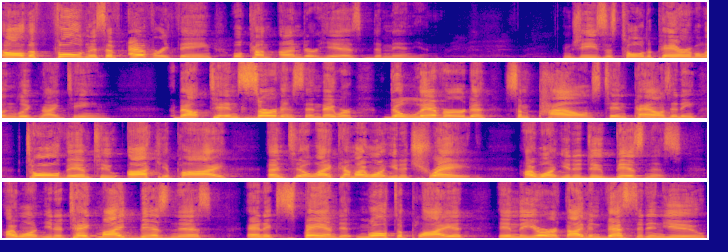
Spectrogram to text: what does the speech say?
all the fullness of everything will come under his dominion. And Jesus told a parable in Luke 19 about 10 servants, and they were delivered some pounds, 10 pounds, and he told them to occupy until I come. I want you to trade. I want you to do business. I want you to take my business and expand it, multiply it in the earth. I've invested in you,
